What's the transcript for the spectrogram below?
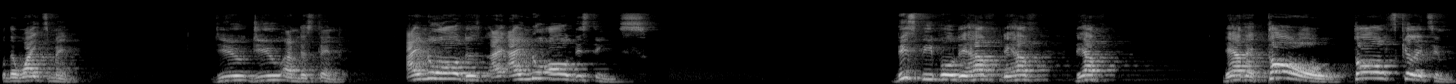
for the white man do you do you understand i know all this I, I know all these things these people they have they have they have they have a tall, tall skeleton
